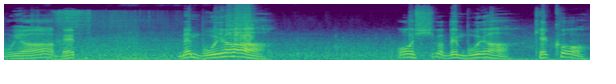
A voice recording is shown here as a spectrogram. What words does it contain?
뭐야? 맵 맵 뭐야? 어 씨발 맵 뭐야? 개커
